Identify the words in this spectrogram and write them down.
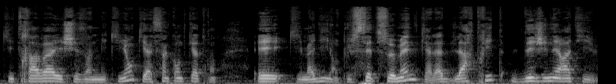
qui travaille chez un de mes clients qui a 54 ans et qui m'a dit en plus cette semaine qu'elle a de l'arthrite dégénérative.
